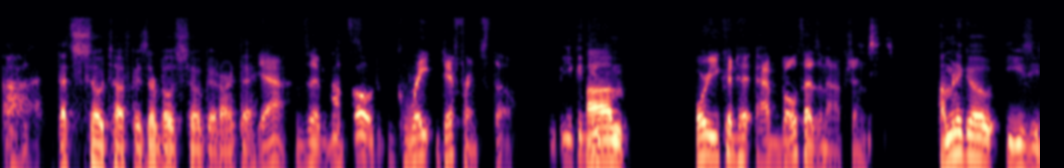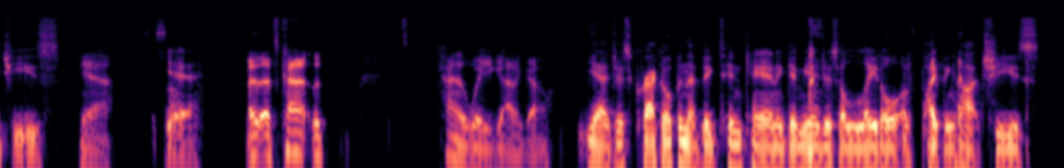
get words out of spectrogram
Ah, that's so tough because they're both so good, aren't they? Yeah, the, Not it's both. great difference though. You could do Um, Or you could have both as an option. I'm gonna go easy cheese. Yeah, Yeah. That's kind of that's kind of the way you got to go. Yeah, just crack open that big tin can and give me just a ladle of piping hot cheese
